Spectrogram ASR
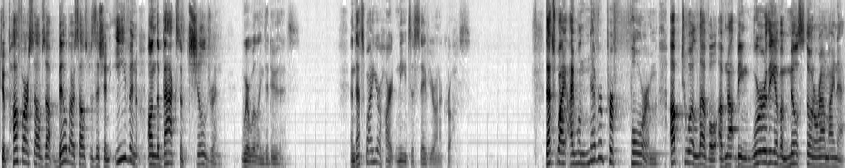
to puff ourselves up, build ourselves position, even on the backs of children. We're willing to do this. And that's why your heart needs a Savior on a cross. That's why I will never perform up to a level of not being worthy of a millstone around my neck.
